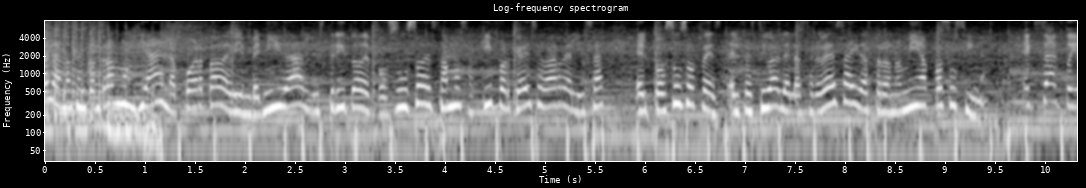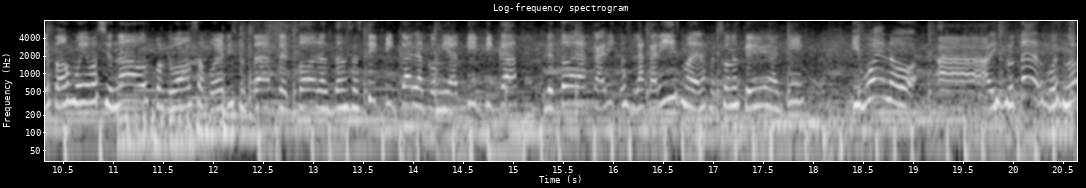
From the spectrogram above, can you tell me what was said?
Hola, nos encontramos ya en la puerta de bienvenida al distrito de Posuso. Estamos aquí porque hoy se va a realizar el Posuso Fest, el Festival de la Cerveza y Gastronomía Posusina. Exacto, y estamos muy emocionados porque vamos a poder disfrutar de todas las danzas típicas, la comida típica, de toda la, cari la carisma de las personas que viven aquí. Y bueno, a, a disfrutar, pues, ¿no?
